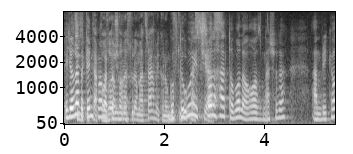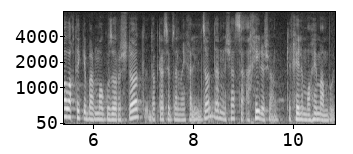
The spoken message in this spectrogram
اجازه چیزی که تقاضایشان مطرح می‌کنه. گفتگوی صلح تا بال آغاز نشده. امریکا وقتی که بر ما گزارش داد دکتر سبزلمای خلیلزاد در نشست اخیرشان که خیلی مهم هم بود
